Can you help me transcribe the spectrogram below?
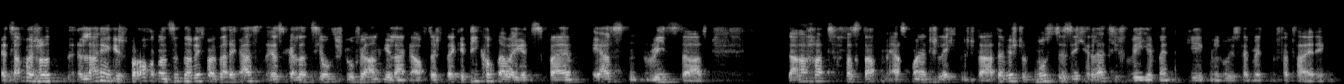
Jetzt haben wir schon lange gesprochen und sind noch nicht mal bei der ersten Eskalationsstufe angelangt auf der Strecke. Die kommt aber jetzt beim ersten Restart. Da hat Verstappen erstmal einen schlechten Start erwischt und musste sich relativ vehement gegen Lewis Hamilton verteidigen.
